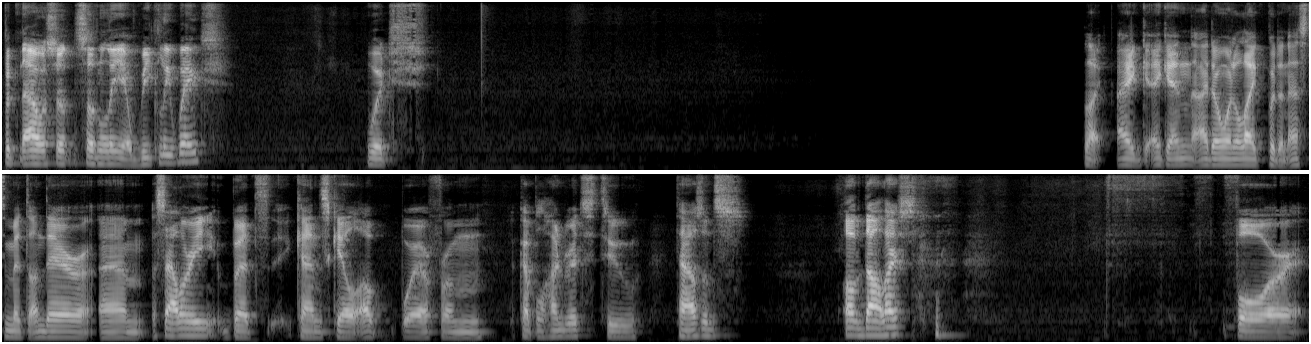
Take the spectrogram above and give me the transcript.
But now so suddenly a weekly wage, which like I again I don't want to like put an estimate on their um salary, but can scale up where from a couple hundreds to thousands of dollars for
